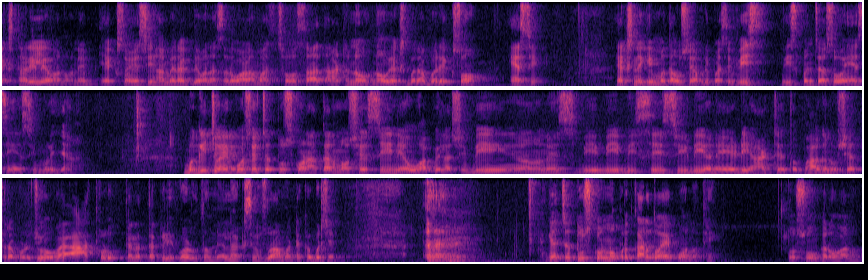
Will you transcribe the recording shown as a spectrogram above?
એક્સ ધારી લેવાનો અને એકસો એંસી સામે રાખી દેવાના સરવાળામાં છ, સાત, આઠ, નવ નવ એક્સ બરાબર એકસો એંસી એક્સની કિંમત આવશે આપણી પાસે વીસ વીસ પંચાસો એંસી એંસી મળી જાય. બગીચો આપ્યો છે, ચતુષ્કોણ આકારનો છે સી ને એવું આપેલા છે. બી અને બી બી બીસી સીડી અને એડી આઠ છે, તો ભાગનું ક્ષેત્રફળ. જો હવે આ થોડુંક છે ને તકલીફવાળું તમને લાગશે. શું આ માટે ખબર છે? કે ચતુષ્કોણનો પ્રકાર તો આપ્યો નથી. તો શું કરવાનું?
